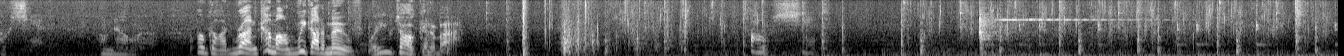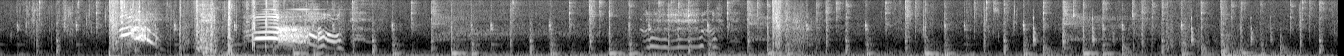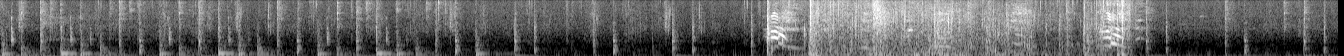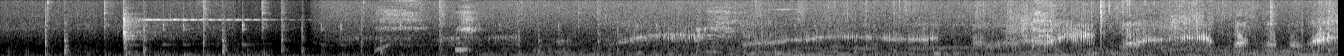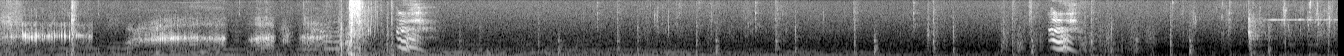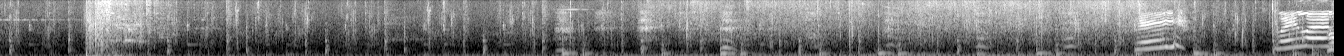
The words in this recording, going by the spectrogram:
Oh, shit. Oh, no. Oh, God, run. Come on, we gotta move. What are you talking about? Oh, shit.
